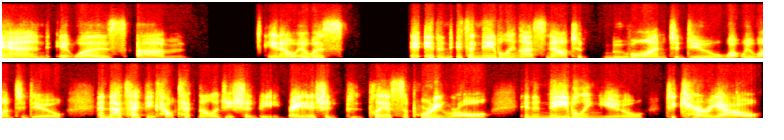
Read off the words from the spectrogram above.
and it was, um, you know, it was it, it, it's enabling us now to move on to do what we want to do. And that's i think how technology should be right? It should play a supporting role in enabling you to carry out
